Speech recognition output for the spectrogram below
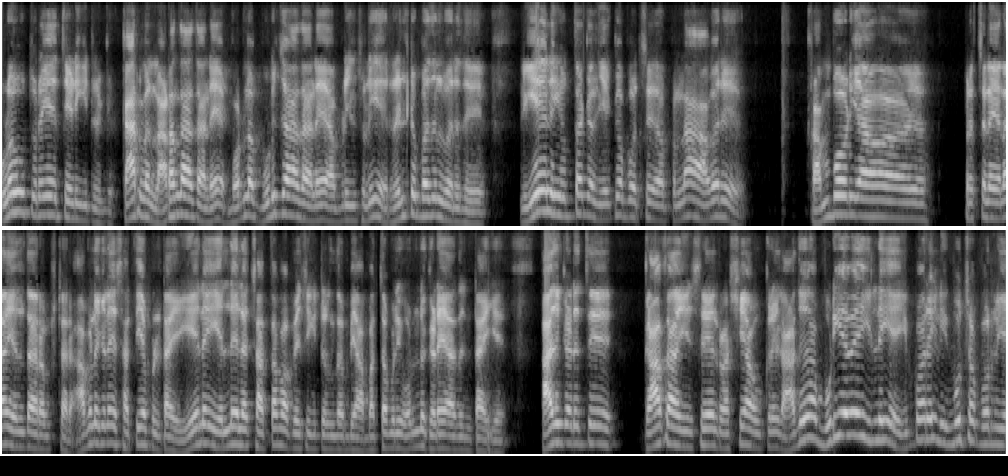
உளவுத்துறையே தேடிக்கிட்டு இருக்கு. காரில் நடந்தாதாலே முதல்ல முடிஞ்சாதாலே அப்படின்னு சொல்லி ரெண்டு பதில் வருது. ஏழு யுத்தங்கள் எங்கே போச்சு அப்படிலாம் அவர் கம்போடியா பிரச்சனையெல்லாம் எழுத ஆரம்பிச்சிட்டாரு அவனுங்களே சத்தியம் பண்ணிட்டாய்ங்க. ஏழை எல்லையில சத்தமா பேசிக்கிட்டு இருந்தம்பியா மற்றபடி ஒன்றும் கிடையாதுன்ட்டாய்ங்க. அதுக்கடுத்து காசா, இஸ்ரேல், ரஷ்யா, உக்ரைன் அதுதான் முடியவே இல்லையே. இப்போ வரையும் நீ மூச்சை போடுறிய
